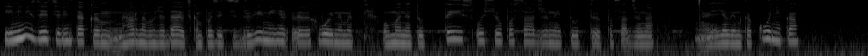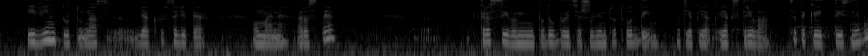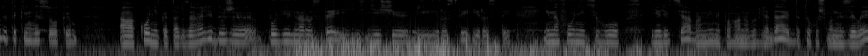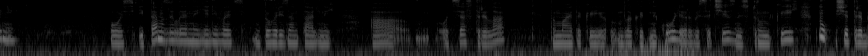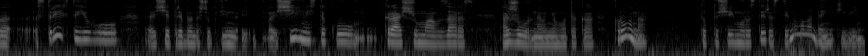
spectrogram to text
І мені здається, він так ем, гарно виглядає з композиції з другими е, хвойними. У мене тут тис ось посаджений, тут е, посаджена е, ялинка коніка. І він тут у нас е, як солітер у мене росте. Красиво мені подобається, що він тут один, от як, як, як стріла. Це такий тис не буде таким високим, а коніка так взагалі дуже повільно росте, і їй ще і рости, і рости. І на фоні цього ялівця вони непогано виглядають, до того ж вони зелені. Ось, і там зелений ялівець, ну, то горизонтальний, а оця стріла то має такий блакитний колір, височезний, стрункий. Ну, ще треба е, стригти його, е, ще треба, щоб він е, щільність таку кращу мав. Зараз ажурна у нього така крона. Тобто, що йому рости, рости. Ну, молоденький він.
